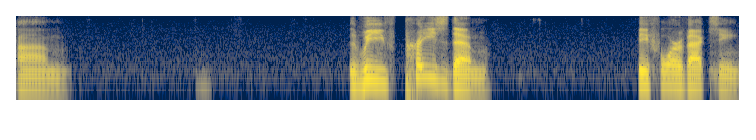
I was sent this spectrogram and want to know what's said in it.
time. Um, we've praised them before vaccine.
